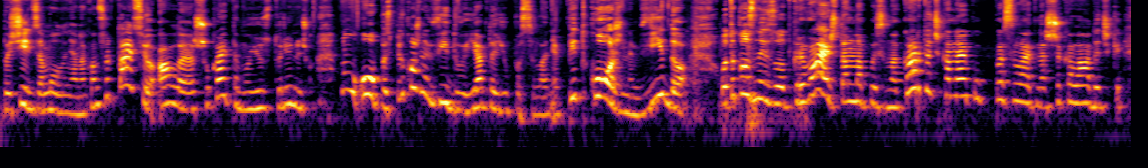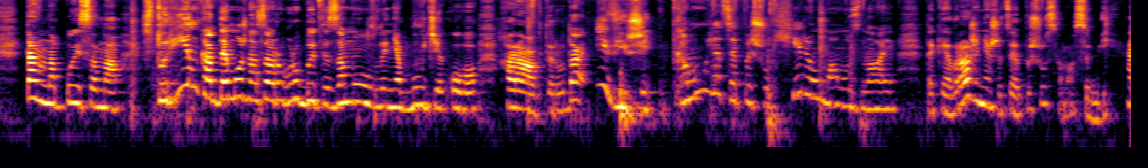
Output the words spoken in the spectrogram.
Пишіть замовлення на консультацію, але шукайте мою сторіночку. Ну, опис під кожним відео я даю посилання. Під кожним відео. Отако знизу відкриваєш, там написана карточка, на яку посилають на шоколадочки. Там написана сторінка, де можна заробити замовлення будь-якого характеру. Да? І вірші. Кому я це пишу? Хір його маму знає. Таке враження, що це я пишу сама собі.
